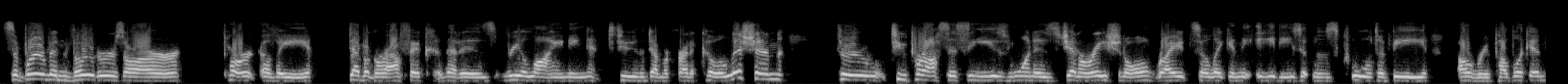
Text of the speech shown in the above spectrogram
Suburban voters are part of a demographic that is realigning to the Democratic coalition. through two processes. One is generational, right? So, like in the 80s, it was cool to be a Republican.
